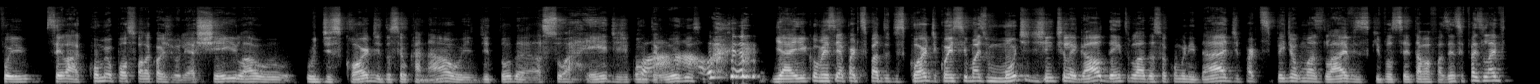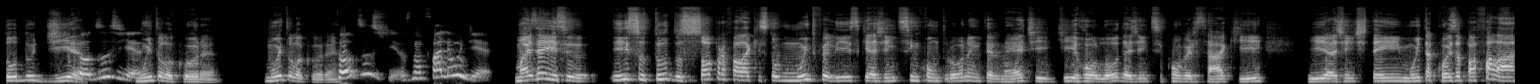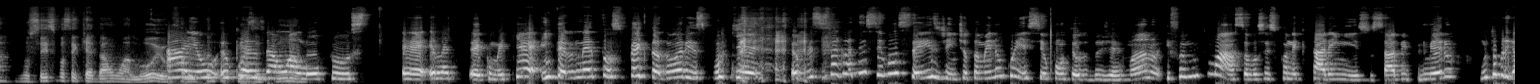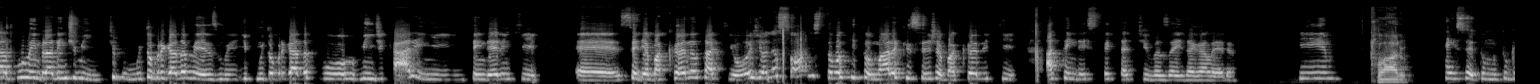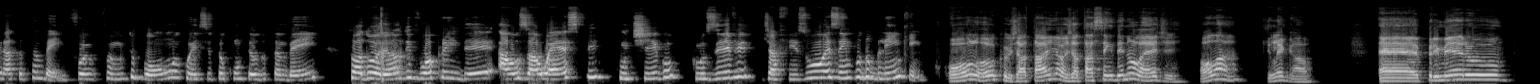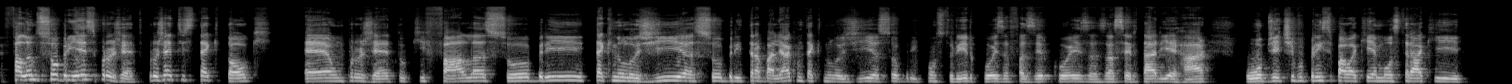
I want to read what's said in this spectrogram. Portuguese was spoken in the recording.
Foi, sei lá, como eu posso falar com a Júlia? Achei lá o, o Discord do seu canal e de toda a sua rede de conteúdos. Uau. E aí comecei a participar do Discord, conheci mais um monte de gente legal dentro lá da sua comunidade, participei de algumas lives que você estava fazendo. Você faz live todo dia. Todos os dias. Muita loucura. Muita loucura. Todos os dias, não falha um dia. Mas é isso. Isso tudo só para falar que estou muito feliz que a gente se encontrou na internet e que rolou da gente se conversar aqui. E a gente tem muita coisa para falar. Não sei se você quer dar um alô. Eu ah, eu, eu quero dar um alô pros é, é, como é que é? Internet espectadores, porque eu preciso agradecer vocês, gente. Eu também não conhecia o conteúdo do Germano e foi muito massa vocês conectarem isso, sabe? Primeiro, muito obrigado por lembrarem de mim. Tipo, muito obrigada mesmo. E muito obrigada por me indicarem e entenderem que é, seria bacana eu estar aqui hoje. Olha só, estou aqui, tomara que seja bacana e que atenda expectativas aí da galera. E. Claro. É isso aí, estou muito grata também. Foi, foi muito bom, eu conheci teu conteúdo também. Estou adorando e vou aprender a usar o ESP contigo. Inclusive, já fiz o exemplo do Blinking. Ô, oh, louco, já tá aí, ó, já tá acendendo o LED. Olá, que legal. É, primeiro, falando sobre esse projeto. Projeto Stack Talk é um projeto que fala sobre tecnologia, sobre trabalhar com tecnologia, sobre construir coisas, fazer coisas, acertar e errar. O objetivo principal aqui é mostrar que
